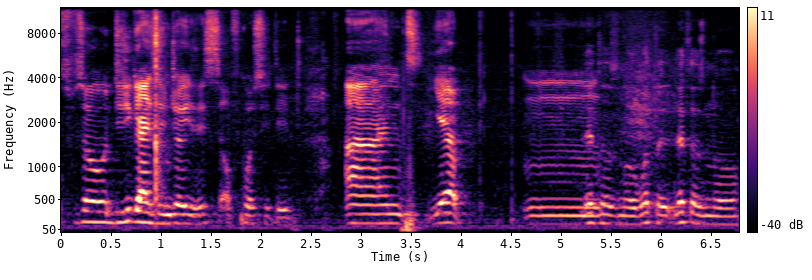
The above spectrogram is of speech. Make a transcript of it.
So, did you guys enjoy this? Of course you did. And yep. Mm, Let us know what. The, let us know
